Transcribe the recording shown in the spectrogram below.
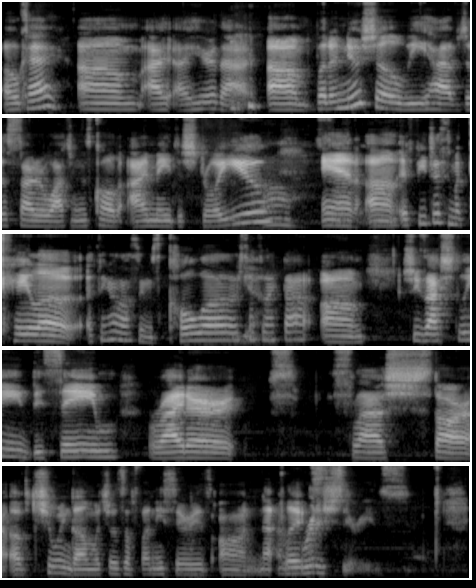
Okay, um, I, I hear that. um, but a new show we have just started watching is called "I May Destroy You," Oh, and um, it features Michaela. I think her last name is Kola or something Yeah. like that. Um, she's actually the same writer slash star of Chewing Gum, which was a funny series on Netflix. a British series.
